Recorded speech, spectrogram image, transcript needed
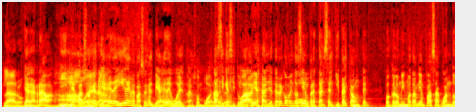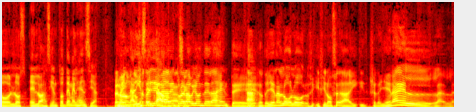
Claro. que agarraba. y Ah, me pasó en el viaje de ida y me pasó en el viaje de vuelta. Ah, son buenas, Así que si tú vas a viajar, yo te recomiendo Oh. siempre estar cerquita al counter, porque lo mismo también pasa cuando los, en los asientos de emergencia Pero no hay no, nadie se te sentado. llena dentro Ah, del sí. avión de la gente. Ah. No te llenan los. los- y si no se da, y, y se te llena el, la, la,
